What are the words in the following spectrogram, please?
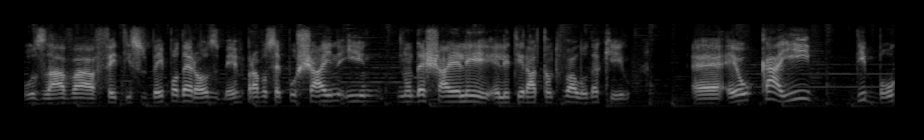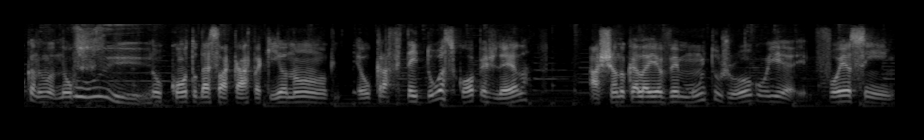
usava feitiços bem poderosos mesmo pra você puxar e, e não deixar ele, ele tirar tanto valor daquilo. É, eu caí de boca no, no, no conto dessa carta aqui. Eu não, eu craftei duas cópias dela, achando que ela ia ver muito jogo e foi assim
